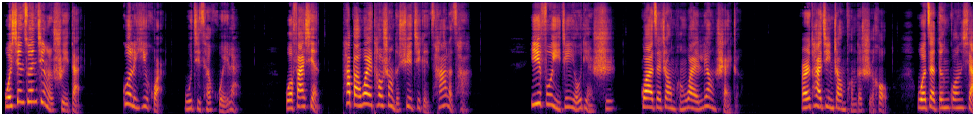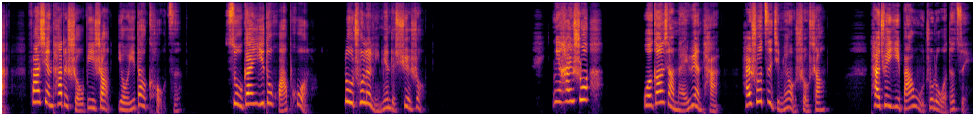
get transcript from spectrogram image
我先钻进了睡袋。过了一会儿，无忌才回来。我发现他把外套上的血迹给擦了擦，衣服已经有点湿，挂在帐篷外晾晒着。而他进帐篷的时候。我在灯光下发现他的手臂上有一道口子，速干衣都划破了，露出了里面的血肉。你还说，我刚想埋怨他，还说自己没有受伤，他却一把捂住了我的嘴，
